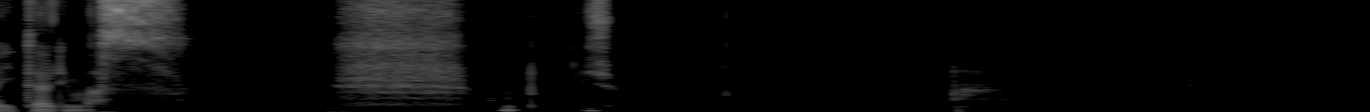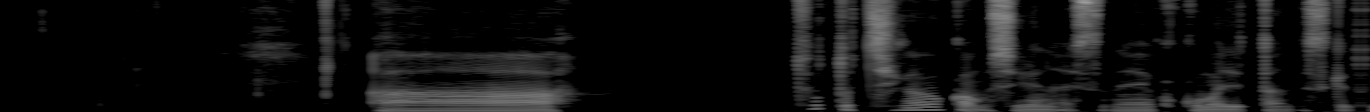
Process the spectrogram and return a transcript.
書いてあります。ああ、ちょっと違うかもしれないですね。ここまで言ったんですけど。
